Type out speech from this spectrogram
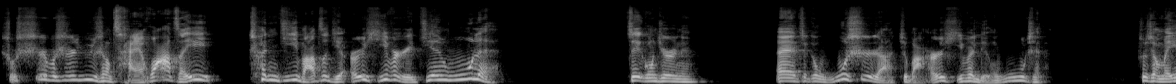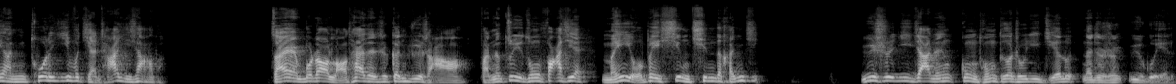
说：“是不是遇上采花贼，趁机把自己儿媳妇给奸污了？”这功劲呢，哎，这个吴氏啊，就把儿媳妇领屋去了，说：“小梅呀，你脱了衣服检查一下子。”咱也不知道老太太是根据啥啊，反正最终发现没有被性侵的痕迹。于是，一家人共同得出一结论，那就是遇鬼了。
